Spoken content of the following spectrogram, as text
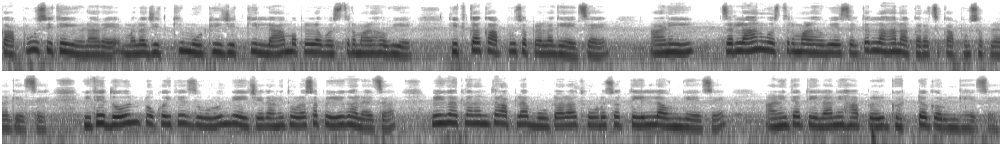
कापूस इथे घेणार आहे. मला जितकी मोठी जितकी लांब आपल्याला वस्त्रमाळ हवी आहे तितका कापूस आपल्याला घ्यायचा आहे. आणि जर लहान वस्त्रमाळ हवी असेल तर लहान आकाराचा कापूस आपल्याला घ्यायचा आहे. इथे दोन टोकं इथे जोडून घ्यायचे आहेत आणि थोडासा पेळी घालायचा. पेळी घातल्यानंतर आपल्या बोटाला थोडंसं तेल लावून घ्यायचं आहे आणि त्या तेलाने हा पेळ घट्ट करून घ्यायचा आहे.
